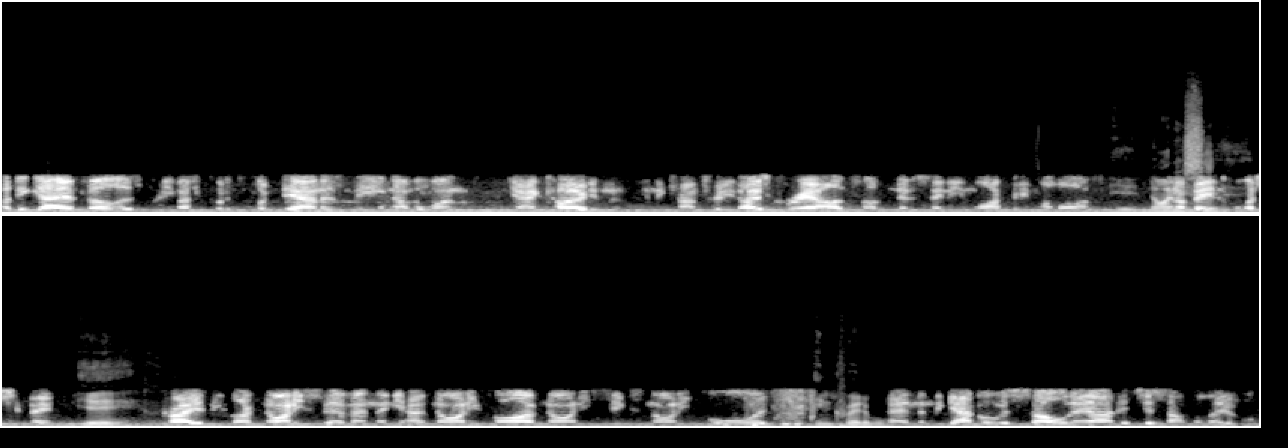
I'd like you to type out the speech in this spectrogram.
I think AFL has pretty much put its foot down as the number one you know code in the country. Those crowds, I've never seen anything like it in my life. Yeah, And I've been 97. been Yeah, crazy. Like 97, then you had 95, 96, 94. It's, incredible. and then the Gabba was sold out. It's just unbelievable.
